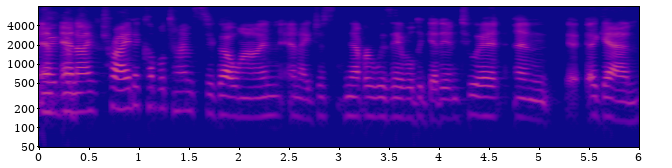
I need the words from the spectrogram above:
And, and I've tried a couple times to go on and I just never was able to get into it. And again,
